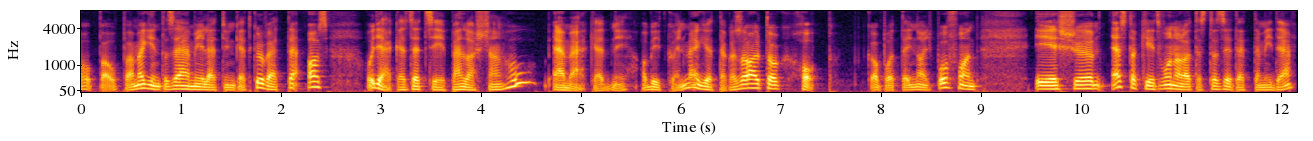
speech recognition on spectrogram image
hoppá, hoppá, megint az elméletünket követte, az, hogy elkezdett szépen lassan hú, emelkedni a Bitcoin. Megjöttek az altok, hopp, kapott egy nagy pofont, és ezt a két vonalat, ezt azért tettem ide,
